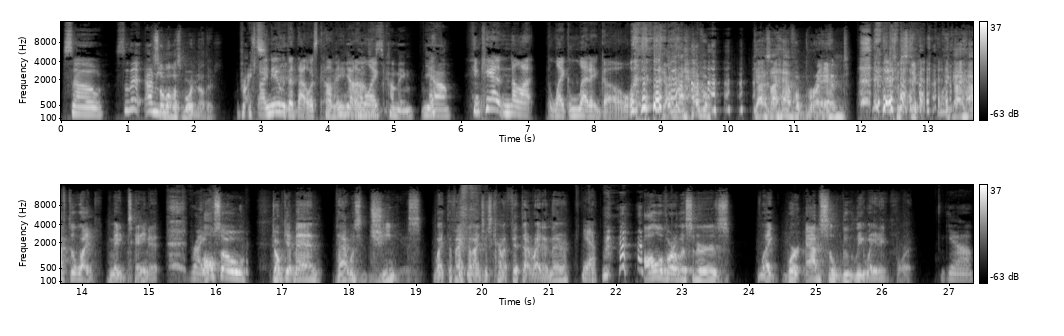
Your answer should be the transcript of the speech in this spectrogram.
So, so that I mean, Some of us more than others. right? I knew that that was coming. Yeah, I'm that like, was coming. Yeah. he can't not like let it go. Guys, I have a guys. I have a brand to stick. Like I have to like maintain it. right. Also, don't get mad. That was genius. Like the fact that I just kind of fit that right in there. yeah. All of our listeners like were absolutely waiting for it. yeah.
